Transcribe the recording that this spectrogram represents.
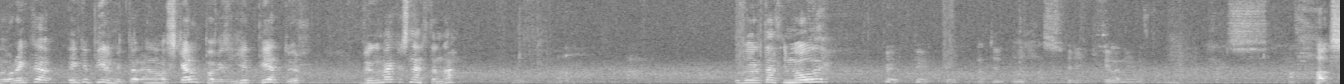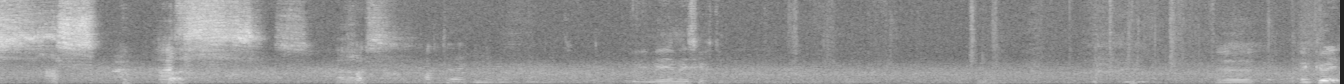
voru enga, enga píramítar en það var skjálpaka sem hétt Pétur. Við fengum ekki að snert hana. Og svo er þetta allt í móðu. Gauð, gauð, áttu þú hass fyrir félaginni í Vesturbanni? Hass Hass. Hass Áttu það ekki? Við erum miðja meðskiptum. Uh, en Guð,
